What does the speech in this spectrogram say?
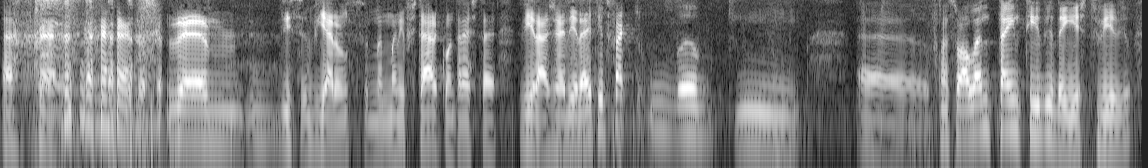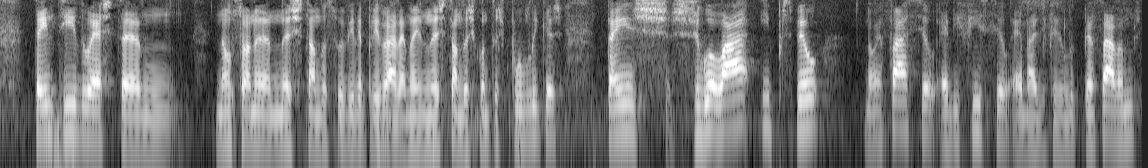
vieram-se ma- manifestar contra esta viragem à direita e, de facto, hum, François Hollande tem tido, e daí este vídeo, tem tido esta, hum, não só na, na gestão da sua vida privada, mas na gestão das contas públicas, tem, chegou lá e percebeu não é fácil, é difícil, é mais difícil do que pensávamos,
